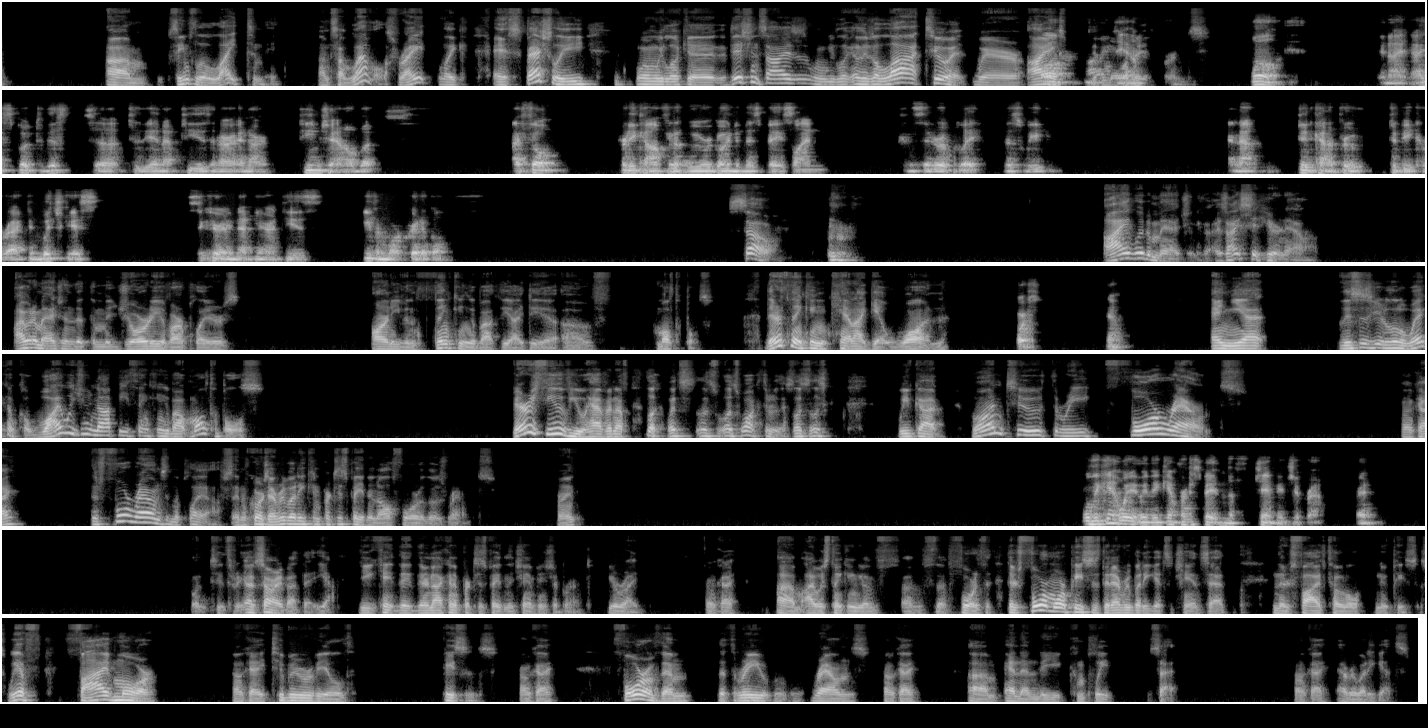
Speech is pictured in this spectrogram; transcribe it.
Um, seems a little light to me on some levels, right? Like especially when we look at edition sizes, when we look there's a lot to it where I well, expected more yeah. burns. Well, and I, I spoke to this to, to the NFTs in our in our team channel, but I felt pretty confident we were going to miss baseline considerably this week. And that did kind of prove to be correct, in which case securing that guarantee is even more critical. So I would imagine, as I sit here now, I would imagine that the majority of our players aren't even thinking about the idea of multiples. They're thinking, can I get one? Of course. Yeah. And yet, this is your little wake up call. Why would you not be thinking about multiples? Very few of you have enough. Look, let's let's let's walk through this. Let's let's we've got one, two, three, four rounds. Okay. There's four rounds in the playoffs. And of course, everybody can participate in all four of those rounds. Right. Well, they can't wait. They can't participate in the championship round, right? One, two, three. Oh, sorry about that. Yeah, you can't. They, they're not going to participate in the championship round. You're right. Okay. Um, I was thinking of of the fourth. There's four more pieces that everybody gets a chance at, and there's five total new pieces. We have five more, okay, to be revealed pieces. Okay, four of them, the three rounds, okay, um, and then the complete set. Okay. Everybody gets.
